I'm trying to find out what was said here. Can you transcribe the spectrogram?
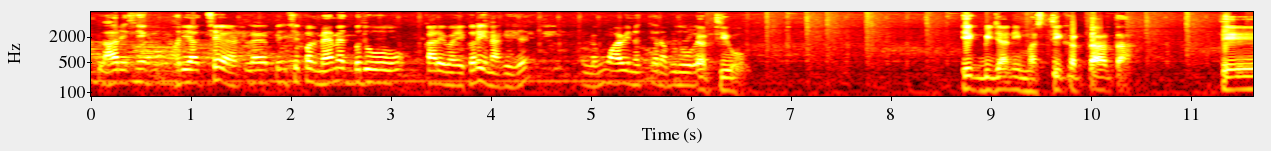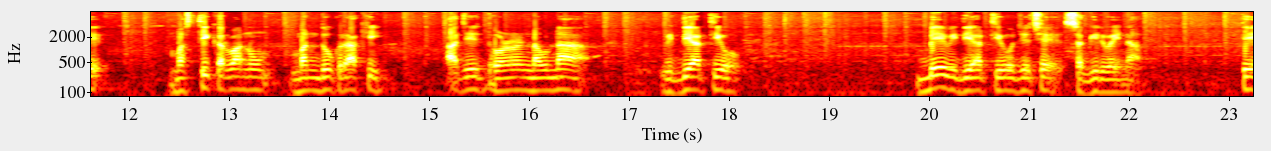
એટલે આ રીતની ફરિયાદ છે, એટલે પ્રિન્સિપલ મેમે જ બધું કાર્યવાહી કરી નાખી છે. એટલે હું આવીને અત્યારે બધું વિદ્યાર્થીઓ, એકબીજાની મસ્તી કરતા હતા. તે મસ્તી કરવાનું મન દુઃખ રાખી આજે ધોરણ નવના વિદ્યાર્થીઓ, બે વિદ્યાર્થીઓ જે છે સગીર વયના તે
